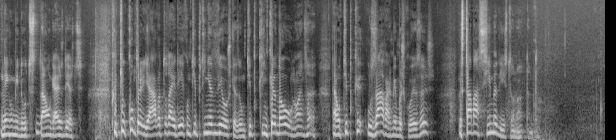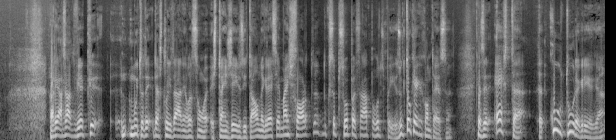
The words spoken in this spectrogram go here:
nem um minuto se dá um gajo destes. Porque aquilo contrariava toda a ideia que um tipo tinha de Deus, quer dizer, um tipo que encarnou, não é? Não, um tipo que usava as mesmas coisas, mas estava acima disto, não é? Aliás, há de ver que muita da hostilidade em relação a estrangeiros e tal, na Grécia é mais forte do que se a pessoa passar para outros países. Então o que é que acontece? Quer dizer, esta eh, cultura grega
